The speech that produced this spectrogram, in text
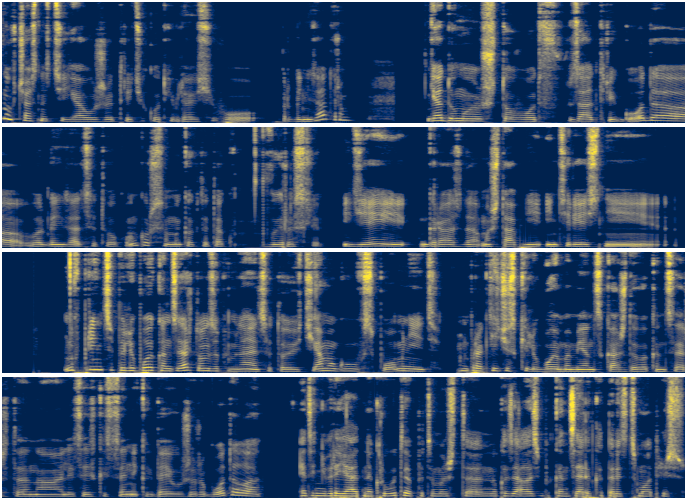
Ну, в частности, я уже третий год являюсь его организатором. Я думаю, что вот за три года в организации этого конкурса мы как-то так выросли. Идеи гораздо масштабнее, интереснее. Ну, в принципе, любой концерт, он запоминается. То есть я могу вспомнить практически любой момент с каждого концерта на лицейской сцене, когда я уже работала. Это невероятно круто, потому что, ну, казалось бы, концерт, который ты смотришь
